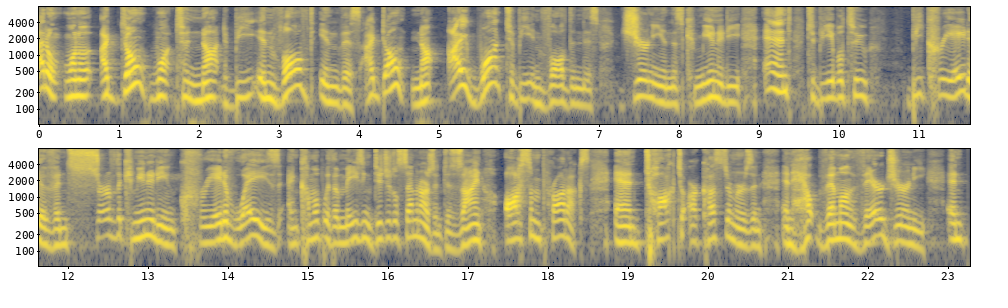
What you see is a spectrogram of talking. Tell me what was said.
I don't want to I don't want to not be involved in this. I don't not I want to be involved in this journey in this community and to be able to be creative and serve the community in creative ways and come up with amazing digital seminars and design awesome products and talk to our customers and and help them on their journey and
